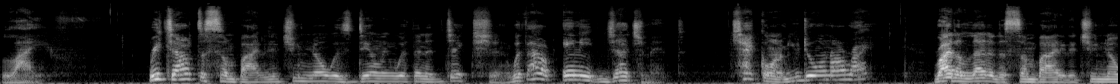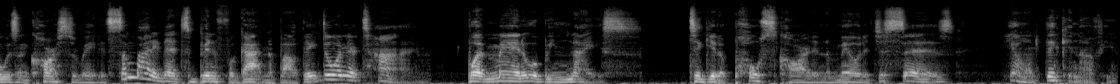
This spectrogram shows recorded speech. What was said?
life. Reach out to somebody that you know is dealing with an addiction without any judgment. Check on them. You doing all right? Write a letter to somebody that you know is incarcerated, somebody that's been forgotten about. They doing their time. But man, it would be nice to get a postcard in the mail that just says, Yo, I'm thinking of you.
